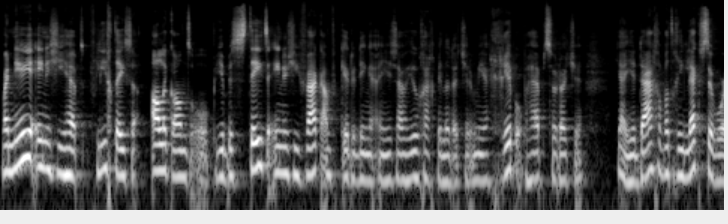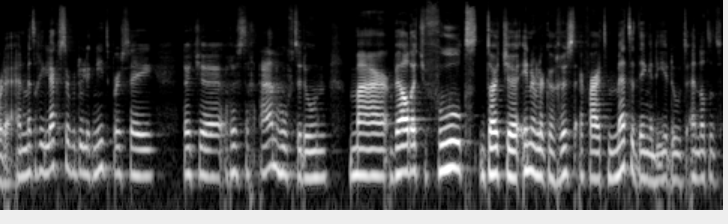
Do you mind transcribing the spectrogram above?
Wanneer je energie hebt, vliegt deze alle kanten op. Je besteedt de energie vaak aan verkeerde dingen en je zou heel graag willen dat je er meer grip op hebt, zodat je ja, je dagen wat relaxter worden. En met relaxter bedoel ik niet per se dat je rustig aan hoeft te doen, maar wel dat je voelt dat je innerlijke rust ervaart met de dingen die je doet en dat het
